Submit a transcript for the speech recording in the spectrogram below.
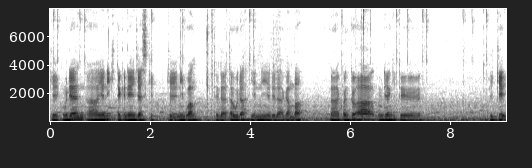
Ok kemudian uh, yang ni kita kena adjust sikit. Ok yang ni buang. Kita dah tahu dah yang ni adalah gambar. Uh, contour A kemudian kita terfikir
